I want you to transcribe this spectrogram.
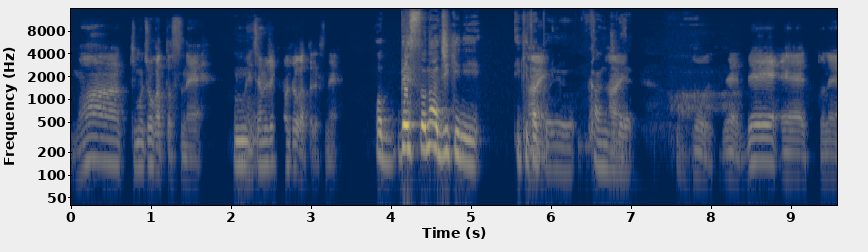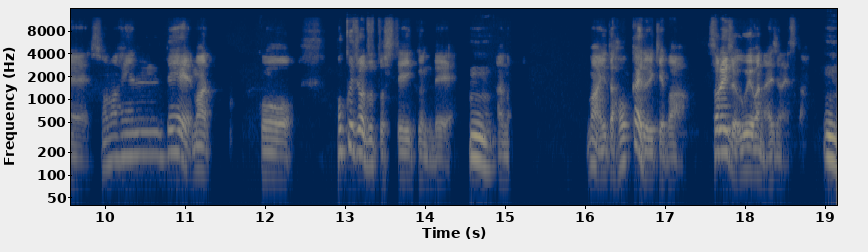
まあ、気持ちよかったですね。うんめちゃめちゃ気持ちよかったですね。ベストな時期に行けたという感じで。はいはいはあそうですね。で、えーっとね、その辺で、まあ、こう、北上ずっとしていくんで、うんまあ、言ったら北海道行けば、それ以上上はないじゃないですか。うんうん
